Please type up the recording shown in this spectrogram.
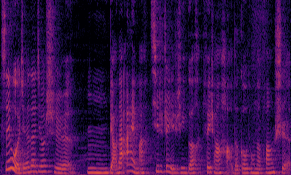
所以我觉得就是，嗯，表达爱嘛，其实这也是一个非常好的沟通的方式。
